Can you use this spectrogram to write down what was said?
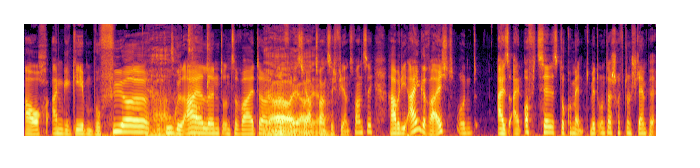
auch angegeben, wofür, Ja, Google. Ireland und so weiter, Ja, ne, für das ja, Jahr ja. 2024, habe die eingereicht und also ein offizielles Dokument mit Unterschrift und Stempel.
